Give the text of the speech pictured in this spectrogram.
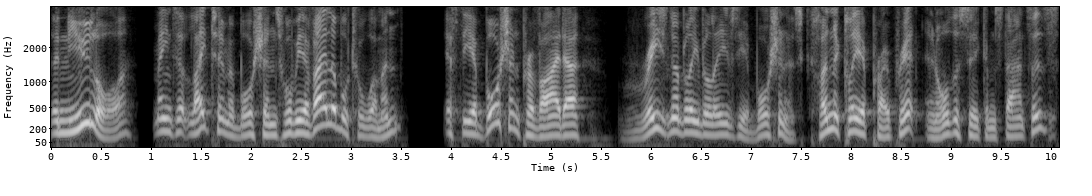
The new law means that late term abortions will be available to women if the abortion provider reasonably believes the abortion is clinically appropriate in all the circumstances,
